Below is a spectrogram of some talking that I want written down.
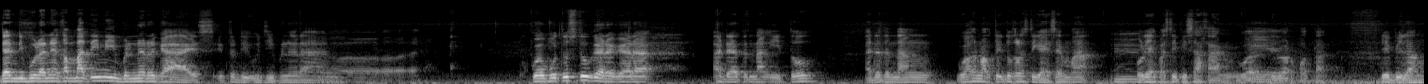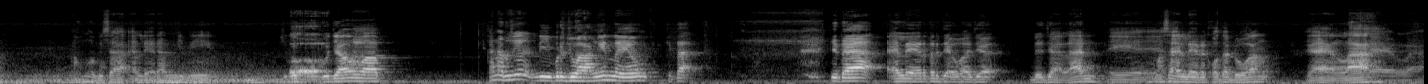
Dan di bulan yang keempat ini bener guys itu diuji beneran. Gue putus tuh gara-gara ada tentang itu ada tentang gue kan waktu itu kelas 3 SMA kuliah pasti pisahkan gue di luar kota. Dia bilang aku nggak bisa LDRan gini. Juga gue jawab. Kan harusnya diperjuangin lah ya kita kita LDR terjauh aja. Udah jalan. Iya. masa LDR kota doang? Ya elah. Elah.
